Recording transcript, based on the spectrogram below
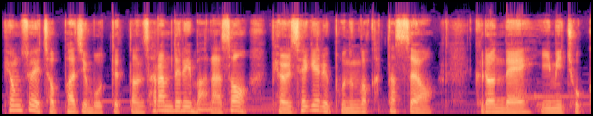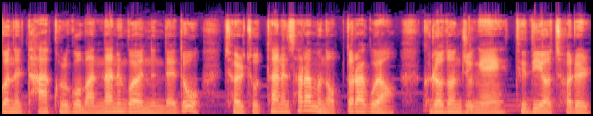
평소에 접하지 못했던 사람들이 많아서 별 3개를 보는 것 같았어요. 그런데 이미 조건을 다 걸고 만나는 거였는데도 절 좋다는 사람은 없더라고요. 그러던 중에 드디어 저를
